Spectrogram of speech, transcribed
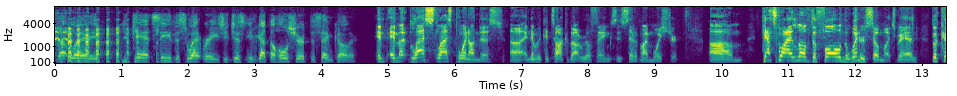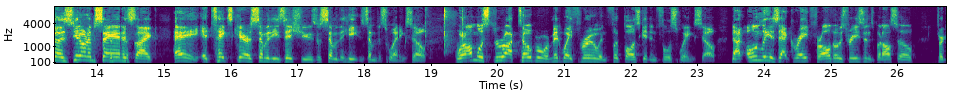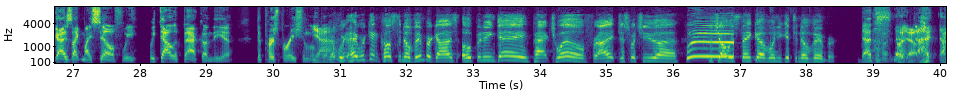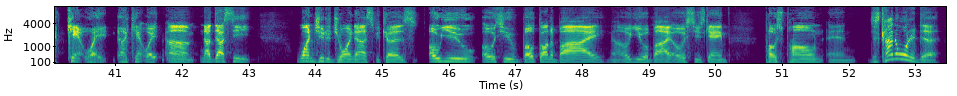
That way, you can't see the sweat rings. You just you've got the whole shirt the same color. And, and my last last point on this, uh, and then we could talk about real things instead of my moisture. Um, that's why I love the fall and the winter so much, man. Because you know what I'm saying? It's like, hey, it takes care of some of these issues with some of the heat and some of the sweating. So we're almost through October. We're midway through, and football is getting in full swing. So not only is that great for all those reasons, but also for guys like myself, we we dial it back on the uh, the perspiration a little Yeah. bit. We're, hey, we're getting close to November, guys. Opening day, Pac-12, right? Just what you uh, what you always think of when you get to November. That's No I. I, I can't wait. I can't wait. Um, now, Dusty wanted you to join us because OU, OSU both on a bye. Now OU a bye, OSU's game postponed, and just kind of wanted to,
